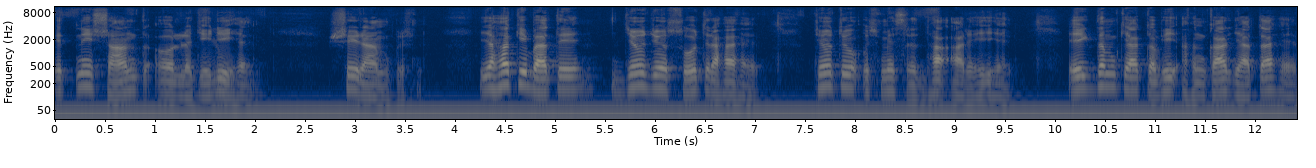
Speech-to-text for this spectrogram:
इतनी शांत और लजीली है। श्री रामकृष्ण। यहाँ की बातें ज्यों ज्यों सोच रहा है त्यों त्यों उसमें श्रद्धा आ रही है। एकदम क्या कभी अहंकार जाता है?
